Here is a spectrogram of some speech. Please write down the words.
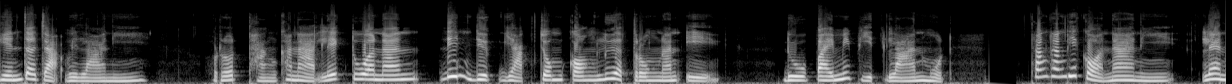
เห็นจะจะเวลานี้ รถถังขนาดเล็กตัวนั้น ดิ้นดึกอยากจมกองเลือดตรงนั้นเอง ดูไปไม่ผิดล้านหมด ทั้งๆทที่ก่อนหน้านี้ แล่น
